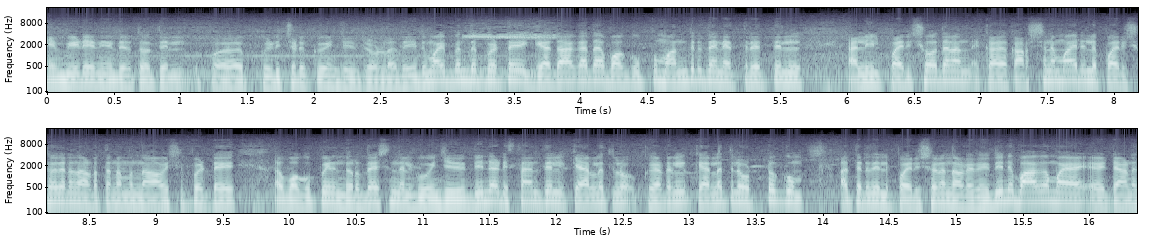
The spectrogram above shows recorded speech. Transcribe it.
എം വിയുടെ നേതൃത്വത്തിൽ പിടിച്ചെടുക്കുകയും ചെയ്തിട്ടുള്ളത്. ഇതുമായി ബന്ധപ്പെട്ട് ഗതാഗത വകുപ്പ് മന്ത്രി തന്നെ ഇത്തരത്തിൽ അല്ലെങ്കിൽ പരിശോധന കർശനമായിട്ടുള്ള പരിശോധന നടത്തണമെന്ന് ആവശ്യപ്പെട്ട് വകുപ്പിന് നിർദ്ദേശം നൽകുകയും ചെയ്തു. ഇതിന്റെ അടിസ്ഥാനത്തിൽ കേരളത്തിൽ കേരള- കേരളത്തിലൊട്ടുക്കും അത്തരത്തിൽ പരിശോധന നടന്നു ഇതിന്റെ ഭാഗമായിട്ടാണ്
